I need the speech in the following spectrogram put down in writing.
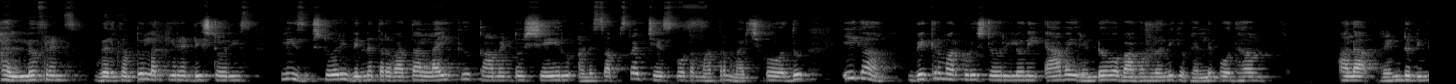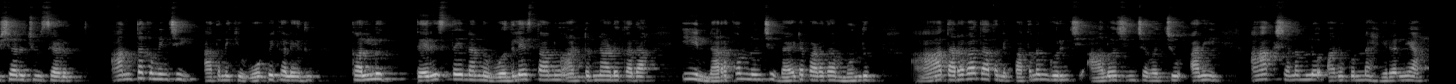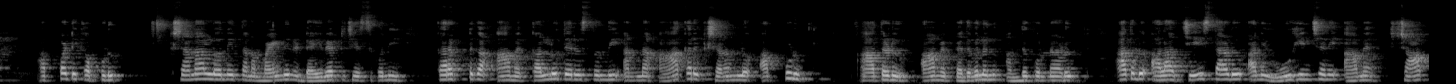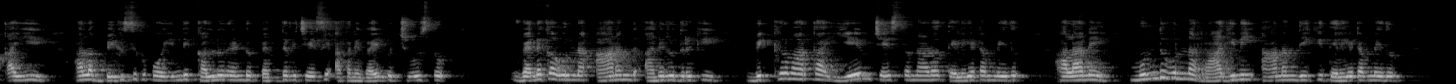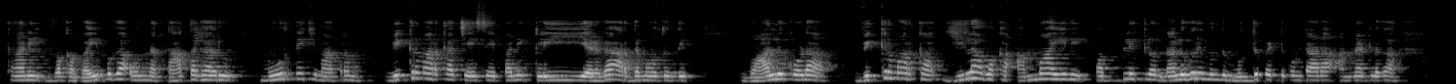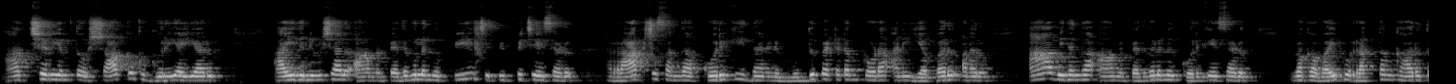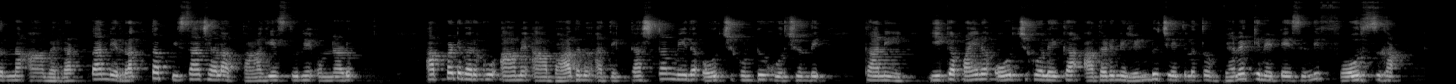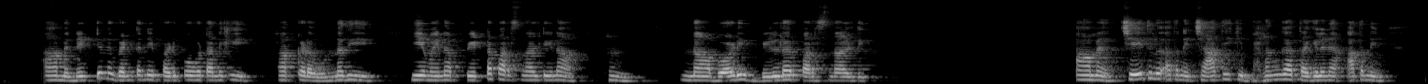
Hello friends welcome to Lucky Reddy stories. Please story విన్న తర్వాత like comment share and subscribe చేసుకోవటం మాత్రం మర్చిపోవద్దు. ఇక విక్రమార్కుడు స్టోరీలోని యాభై రెండవ భాగంలోనికి వెళ్ళిపోదాం. అలా రెండు నిమిషాలు చూశాడు. అంతకు మించి అతనికి ఓపిక లేదు. కళ్ళు తెరిస్తే నన్ను వదిలేస్తాను అంటున్నాడు కదా. ఈ నరకం నుంచి బయటపడదాం ముందు. ఆ తర్వాత అతని పతనం గురించి ఆలోచించవచ్చు అని ఆ క్షణంలో అనుకున్న హిరణ్య అప్పటికప్పుడు క్షణాల్లోనే తన మైండ్ని డైవర్ట్ చేసుకుని కరెక్ట్గా ఆమె కళ్ళు తెరుస్తుంది అన్న ఆఖరి క్షణంలో అప్పుడు అతడు ఆమె పెదవులను అందుకున్నాడు. అతడు అలా చేస్తాడు అని ఊహించని ఆమె షాక్ అయ్యి అలా బిగుసుకుపోయింది. కళ్ళు రెండు పెద్దవి చేసి అతని వైపు చూస్తూ వెనక ఉన్న ఆనంద్ అనిరుద్ధుడికి విక్రమార్క ఏం చేస్తున్నాడో తెలియటం లేదు. అలానే ముందు ఉన్న రాగిని ఆనందికి తెలియటం లేదు. కానీ ఒకవైపుగా ఉన్న తాతగారు మూర్తికి మాత్రం విక్రమార్క చేసే పని క్లియర్గా అర్థమవుతుంది. వాళ్ళు కూడా విక్రమార్క ఇలా ఒక అమ్మాయిని పబ్లిక్లో నలుగురి ముందు ముద్దు పెట్టుకుంటాడా అన్నట్లుగా ఆశ్చర్యంతో షాక్కు గురి అయ్యారు. ఐదు నిమిషాలు ఆమె పెదవులను పీల్చి పిప్పి చేశాడు. రాక్షసంగా కొరికి దానిని ముద్దు పెట్టడం కూడా అని ఎవ్వరు అనరు. ఆ విధంగా ఆమె పెదవులను కొరికేశాడు. ఒకవైపు రక్తం కారుతున్న ఆమె రక్తాన్ని రక్త పిశాచాల తాగేస్తూనే ఉన్నాడు. అప్పటి వరకు ఆమె ఆ బాధను అతి కష్టం మీద ఓర్చుకుంటూ కూర్చుంది. కానీ ఇక పైన ఓర్చుకోలేక అతడిని రెండు చేతులతో వెనక్కి నెట్టేసింది ఫోర్స్గా. ఆమె నెట్టిన వెంటనే పడిపోవటానికి అక్కడ ఉన్నది ఏమైనా పిట్ట పర్సనాలిటీనా? నా బాడీ బిల్డర్ పర్సనాలిటీ. ఆమె చేతులు అతని ఛాతీకి బలంగా తగిలిన అతని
